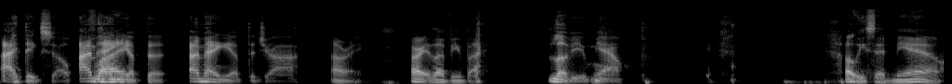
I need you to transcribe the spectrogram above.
I think so. I'm Fly. hanging up the. I'm hanging up the jaw. All right. All right, love you. Bye. Love you, meow. Oh, he said meow.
